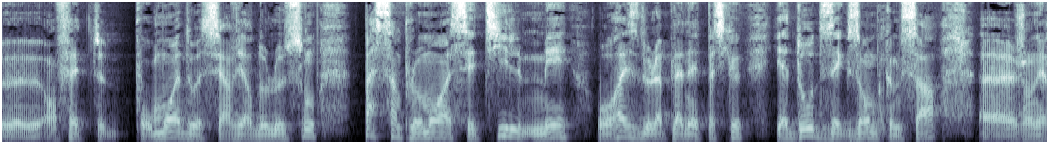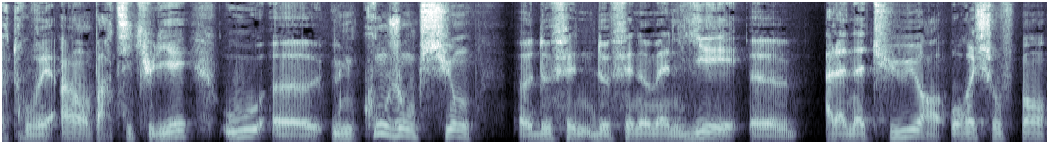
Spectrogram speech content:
euh, en fait, pour moi, doit servir de leçon, pas simplement à cette île, mais au reste de la planète, parce qu'il y a d'autres exemples comme ça. J'en ai retrouvé un en particulier où une conjonction de, de phénomènes liés à la nature, au réchauffement,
